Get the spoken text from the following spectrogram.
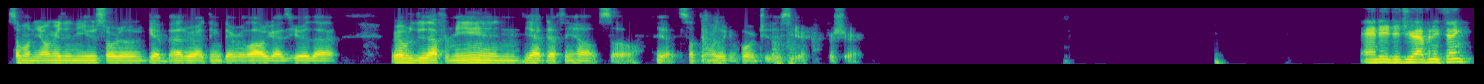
someone younger than you sort of get better. I think there were a lot of guys here that were able to do that for me, and yeah, it definitely helps. So yeah, it's something we're looking forward to this year for sure. Andy, did you have anything?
